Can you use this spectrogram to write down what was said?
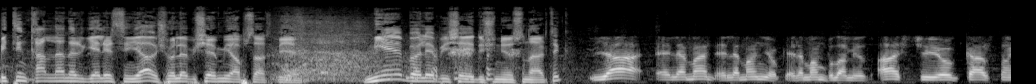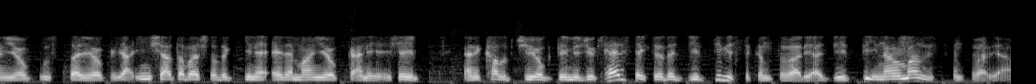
bitin kanlanır gelirsin ya şöyle bir şey mi yapsak diye. Niye böyle bir şey düşünüyorsun artık? Ya eleman eleman yok. Eleman bulamıyoruz. Aşçı yok, garson yok, usta yok. Ya inşaata başladık yine eleman yok. Hani şey yani kalıpçı yok, demirci yok. Her sektörde ciddi bir sıkıntı var ya. Ciddi inanılmaz bir sıkıntı var ya.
